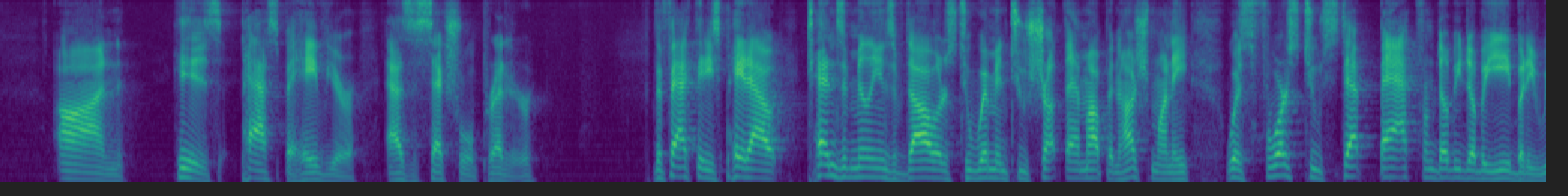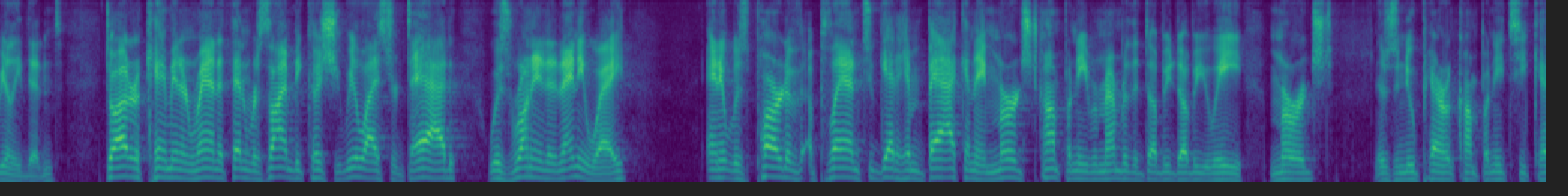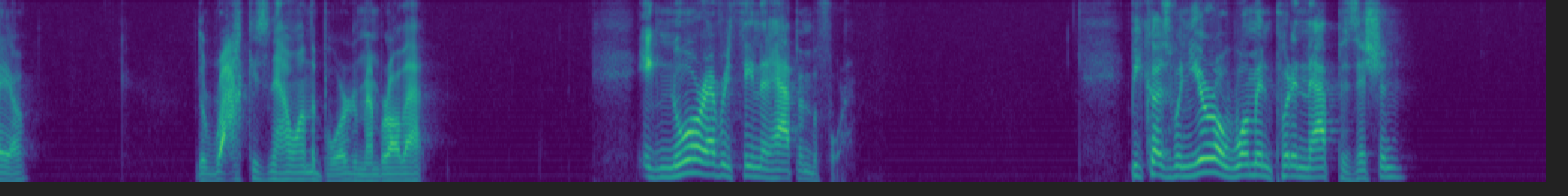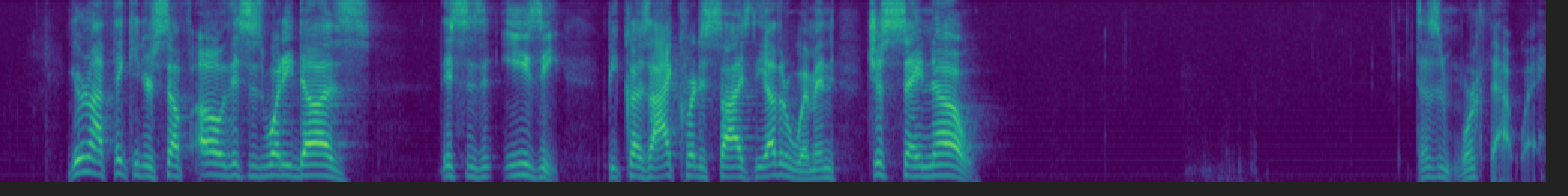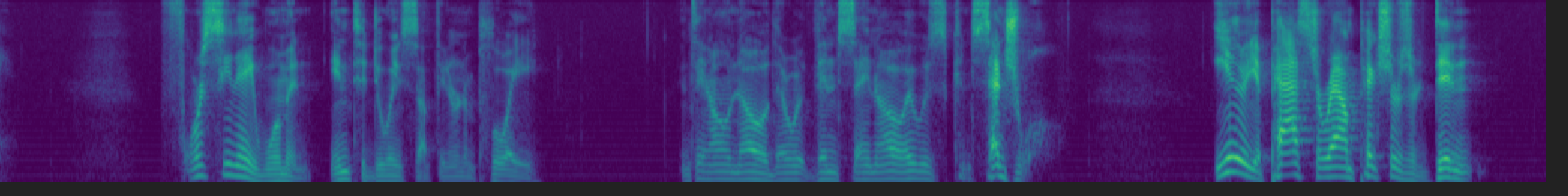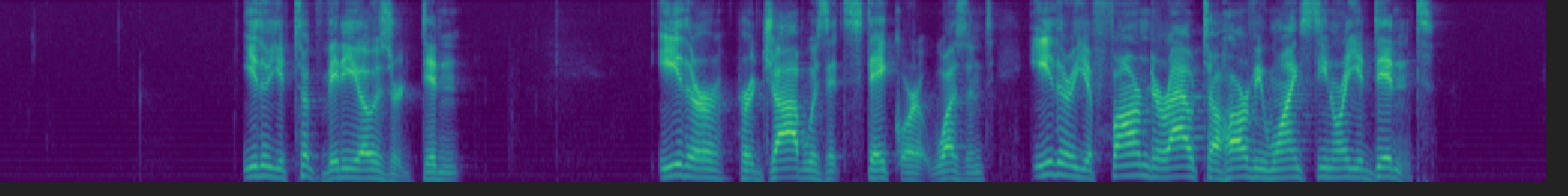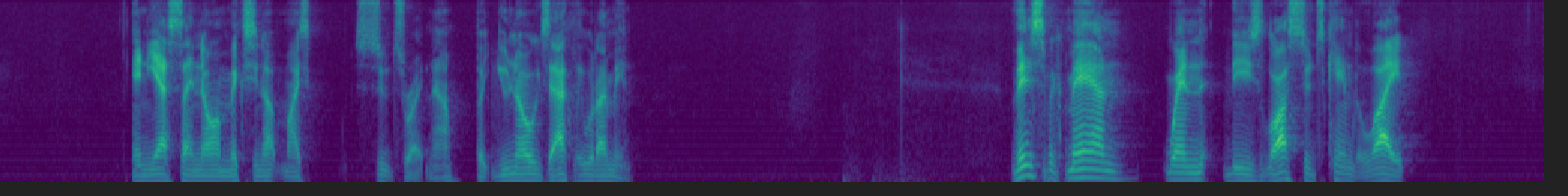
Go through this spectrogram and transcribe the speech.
on his past behavior as a sexual predator. The fact that he's paid out tens of millions of dollars to women to shut them up in hush money was forced to step back from WWE, but he really didn't. Daughter came in and ran it, then resigned because she realized her dad was running it anyway and it was part of a plan to get him back in a merged company. Remember, the WWE merged. There's a new parent company, TKO. The Rock is now on the board. Remember all that? Ignore everything that happened before. Because when you're a woman put in that position, you're not thinking yourself, oh, this is what he does. This isn't easy. Because I criticize the other women, just say no. It doesn't work that way. Forcing a woman into doing something or an employee and saying, oh no, there were Vince saying, oh, it was consensual. Either you passed around pictures or didn't. Either you took videos or didn't. Either her job was at stake or it wasn't. Either you farmed her out to Harvey Weinstein or you didn't. And yes, I know I'm mixing up my suits right now, but you know exactly what I mean. Vince McMahon, when these lawsuits came to light,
